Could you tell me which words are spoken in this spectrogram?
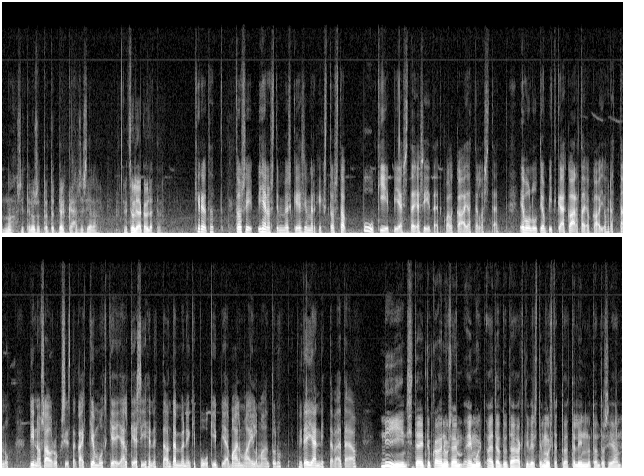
No sitten osoittui, että telkkähän se siellä oli. Et se oli aika yllättävää. Kirjoitat tosi hienosti myöskin esimerkiksi tuosta puukiipiestä ja siitä, että kun alkaa ajatella sitä, että evoluution pitkää kaarta, joka on johdattanut dinosauruksista kaikkien mutkien jälkeen siihen, että on tämmöinenkin puukiipiä maailmaa ilmaantunut. Että miten jännittävää tämä on. Niin, sitä ei kauhean usein ei ajateltu tai aktiivisesti muistettu, että linnut on tosiaan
